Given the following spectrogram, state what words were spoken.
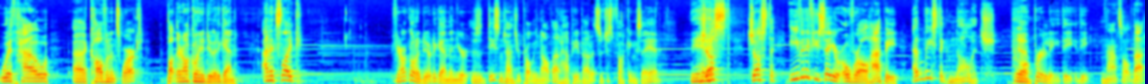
with how uh, Covenants worked, but they're not going to do it again. And it's like, if you're not going to do it again, then you're there's a decent chance you're probably not that happy about it. So just fucking say it. Yeah. Just, just even if you say you're overall happy, at least acknowledge Yeah. properly the the. And that's all that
